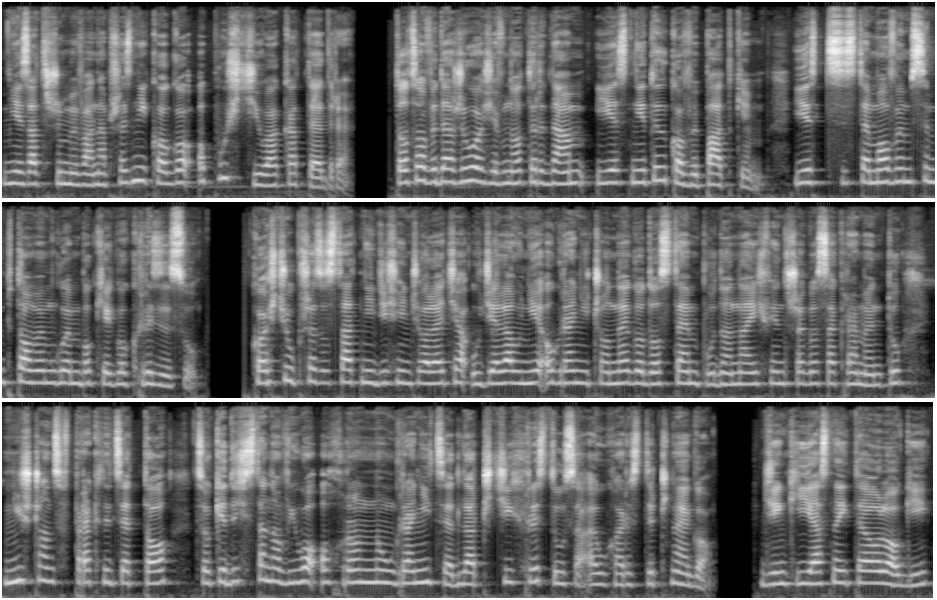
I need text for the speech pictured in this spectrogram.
niezatrzymywana przez nikogo, opuściła katedrę. To, co wydarzyło się w Notre Dame, jest nie tylko wypadkiem, jest systemowym symptomem głębokiego kryzysu. Kościół przez ostatnie dziesięciolecia udzielał nieograniczonego dostępu do Najświętszego Sakramentu, niszcząc w praktyce to, co kiedyś stanowiło ochronną granicę dla czci Chrystusa Eucharystycznego. Dzięki jasnej teologii,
